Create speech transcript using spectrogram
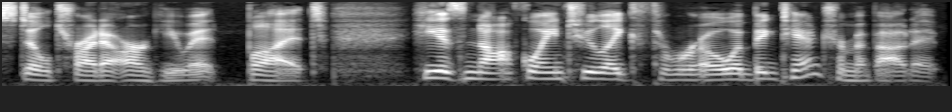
still try to argue it, but he is not going to like throw a big tantrum about it.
